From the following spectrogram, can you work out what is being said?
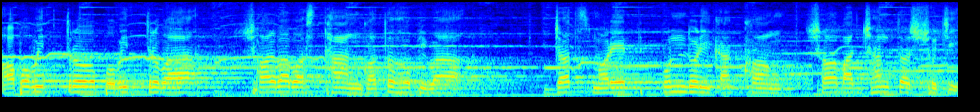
অপবিত্র, পবিত্র বা সর্বাবস্থান গত হপিবা যৎস্মরেত পুণ্ডরীকাক্ষং সবাহ্যন্ত সূচি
